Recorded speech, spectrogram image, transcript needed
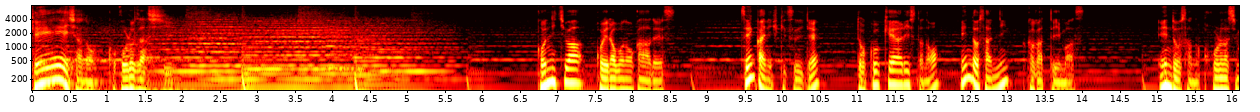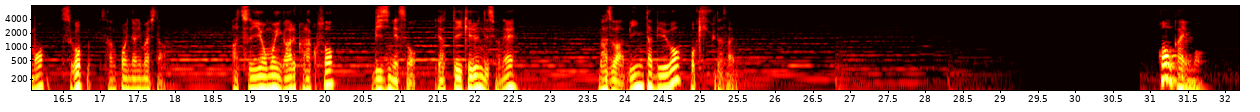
経営者の志こんにちは、小ラボの岡田です。前回に引き続いて、ドッグケアリストの遠藤さんに伺っています。遠藤さんの志もすごく参考になりました。熱い思いがあるからこそビジネスをやっていけるんですよね。まずはインタビューをお聞きください。今回も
